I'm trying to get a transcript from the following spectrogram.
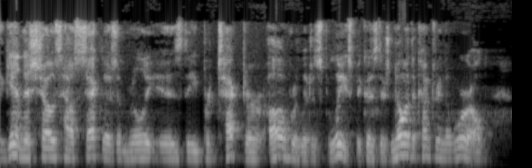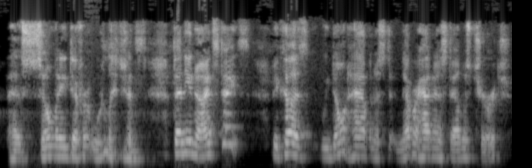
again, this shows how secularism really is the protector of religious beliefs because there's no other country in the world that has so many different religions than the United States. because we don't have an never had an established church.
